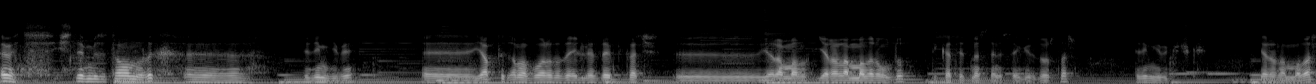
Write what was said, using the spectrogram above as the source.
Evet, işlemimizi tamamladık. Ee, dediğim gibi ee, yaptık ama bu arada da ellerde birkaç ee, yarama, yaralanmalar oldu. Dikkat etmezseniz sevgili dostlar. Dediğim gibi küçük yaralanmalar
